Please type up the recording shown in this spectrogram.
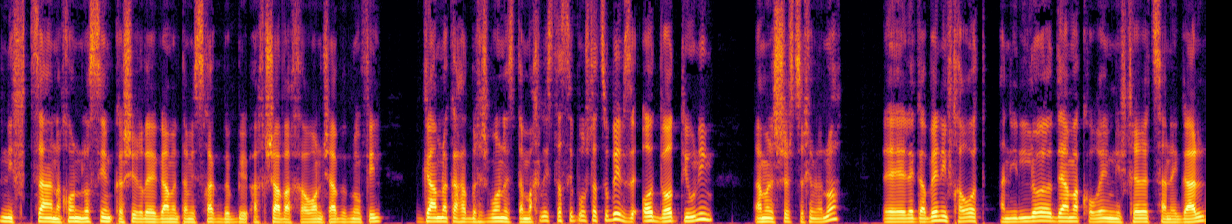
נפצע, נכון? לא סיים כשיר גם את המשחק בב... עכשיו האחרון שהיה בבלומפילד, גם לקחת בחשבון, אז אתה מכניס את הסיפור של הצהובים, זה עוד ועוד טיעונים, למה אני חושב שצריכים לנוח. אה, לגבי נבחרות, אני לא יודע מה קורה עם נבחרת סנגל,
